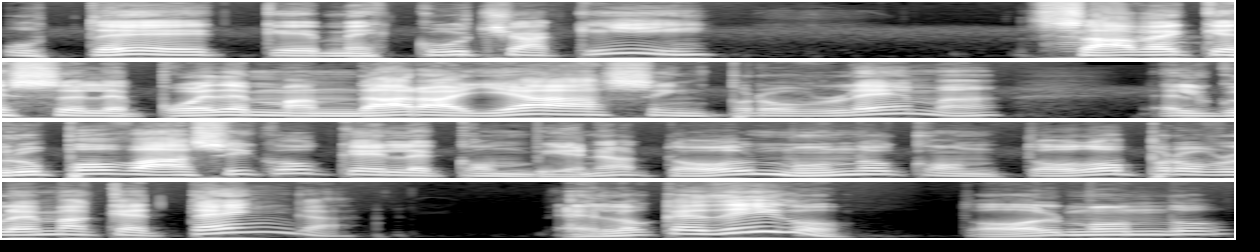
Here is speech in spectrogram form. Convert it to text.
usted que me escucha aquí sabe que se le puede mandar allá sin problema el grupo básico que le conviene a todo el mundo con todo problema que tenga. Es lo que digo, todo el mundo,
